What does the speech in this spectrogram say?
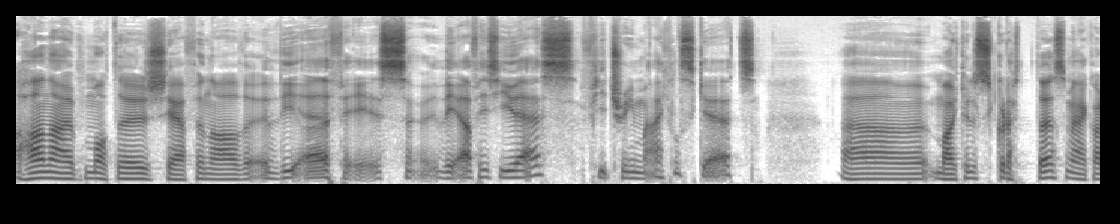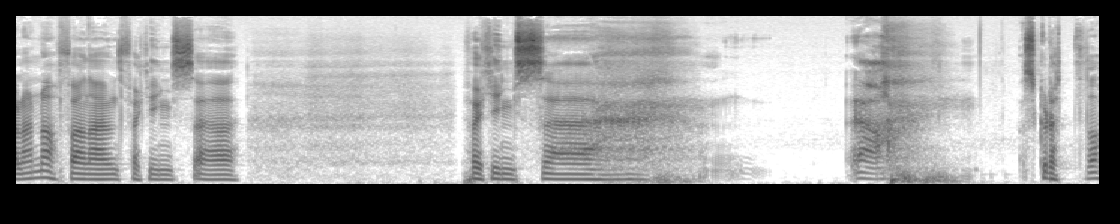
Han er jo på en måte sjefen av The Office, The Office US, featuring Michael Scott. Uh, Michael Skløtte, som jeg kaller han, da, for han er jo en fuckings uh, Fuckings uh, Ja Skløtte, da.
